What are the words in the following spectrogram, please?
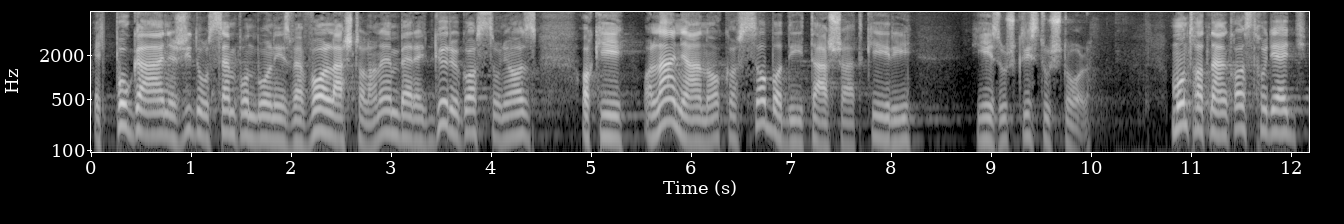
egy pogány, zsidó szempontból nézve vallástalan ember, egy görög asszony az, aki a lányának a szabadítását kéri Jézus Krisztustól. Mondhatnánk azt, hogy egy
